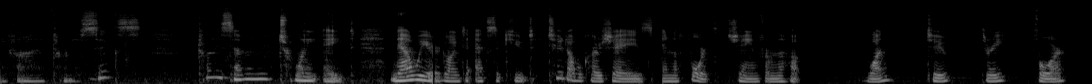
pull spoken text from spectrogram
25, 26, 27, 28. Now we are going to execute two double crochets in the fourth chain from the hook. One, two, three, four.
